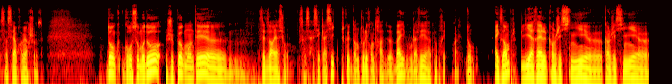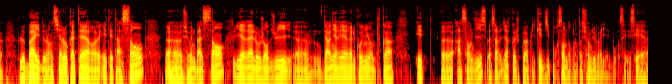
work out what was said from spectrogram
Ça c'est la première chose. Donc, grosso modo, je peux augmenter cette variation. Ça, c'est assez classique, puisque dans tous les contrats de bail, vous l'avez à peu près. Donc, exemple, l'IRL, quand j'ai signé, euh, quand j'ai signé euh, le bail de l'ancien locataire, était à 100, sur une base 100. L'IRL aujourd'hui, dernière IRL connue en tout cas, est euh, à 110, bah, ça veut dire que je peux appliquer 10% d'augmentation du loyer. Bon, c'est euh,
